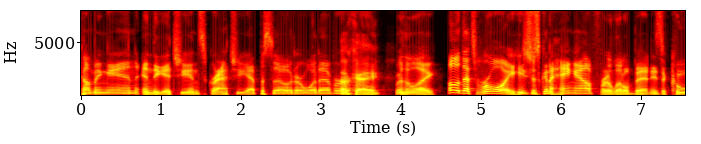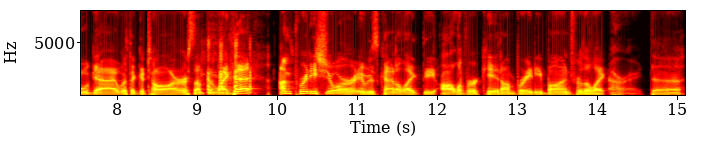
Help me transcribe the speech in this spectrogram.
coming in in the Itchy and Scratchy episode or whatever. Okay. Where they're like, oh, that's Roy. He's just going to hang out for a little bit and he's a cool guy with a guitar or something like that. I'm pretty sure it was kind of like the Oliver kid on Brady Bunch where they're like, all right, the,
